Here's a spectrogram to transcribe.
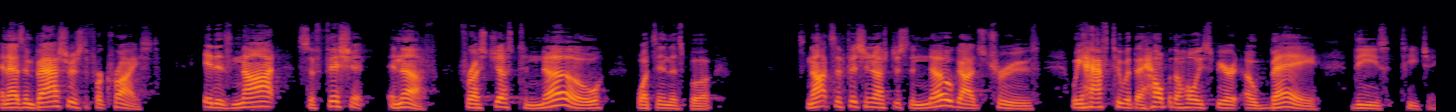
And as ambassadors for Christ, it is not sufficient enough for us just to know what's in this book. It's not sufficient enough just to know God's truths we have to, with the help of the Holy Spirit, obey these teachings.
